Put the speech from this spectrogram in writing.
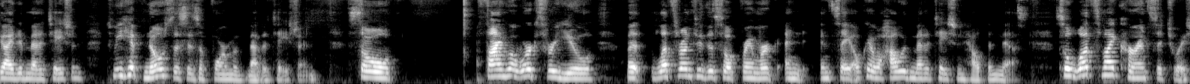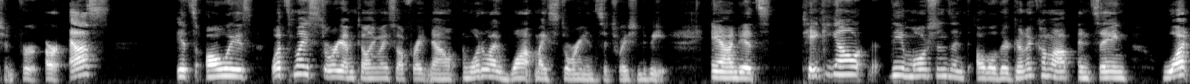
guided meditation. To me, hypnosis is a form of meditation. So find what works for you, but let's run through this whole framework and, and say, okay, well, how would meditation help in this? So what's my current situation? For our S, it's always, what's my story I'm telling myself right now? And what do I want my story and situation to be? And it's taking out the emotions and although they're going to come up and saying, what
